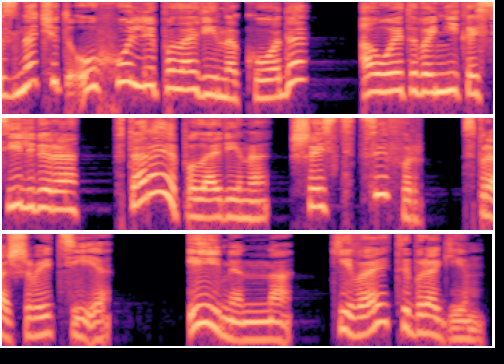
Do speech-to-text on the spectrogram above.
Значит, у Холли половина кода, а у этого Ника Сильвера вторая половина, шесть цифр, спрашивает Тия. Именно, кивает Ибрагим.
